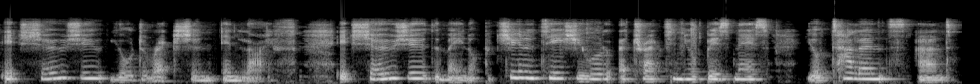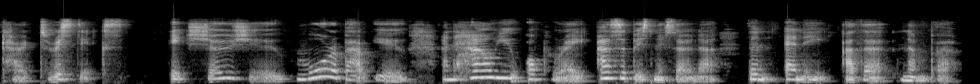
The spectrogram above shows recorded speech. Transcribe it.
It shows you your direction in life. It shows you the main opportunities you will attract in your business, your talents, and characteristics. It shows you more about you and how you operate as a business owner than any other number.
